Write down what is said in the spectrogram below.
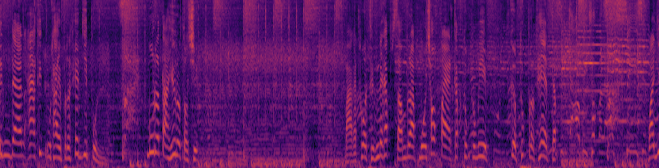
ดินแดนอาทิตย์อุทัยประเทศญี่ปุ่น มูราตาฮิโรโตชิ มากันทั่วถึงนะครับสำหรับมวยช่อง 8 ครับทุกทวีป เกือบทุกประเทศครับ9ปีชกมาแล้ว40วัย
